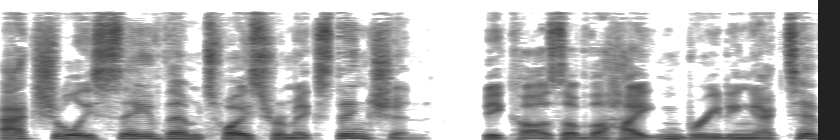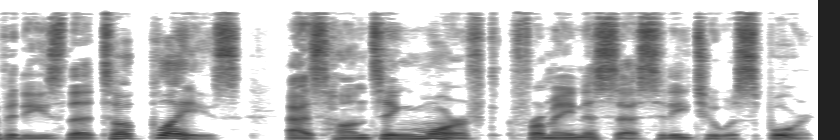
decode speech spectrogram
actually saved them twice from extinction because of the heightened breeding activities that took place as hunting morphed from a necessity to a sport.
